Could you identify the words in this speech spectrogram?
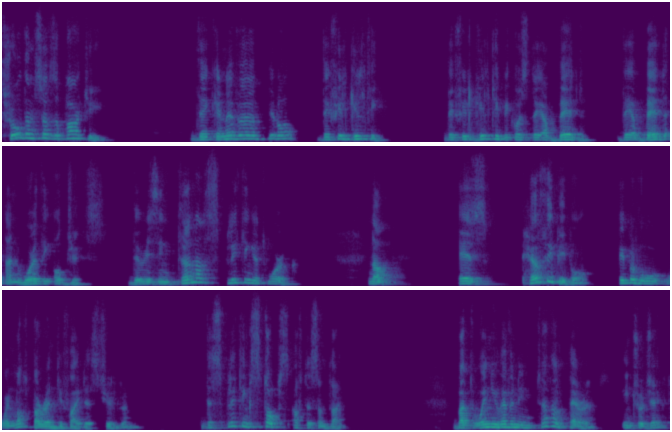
throw themselves a party. They can never, you know, they feel guilty. They feel guilty because they are bad. They are bad, unworthy objects. There is internal splitting at work. Now, as healthy people, people who were not parentified as children, the splitting stops after some time. But when you have an internal parent introject,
